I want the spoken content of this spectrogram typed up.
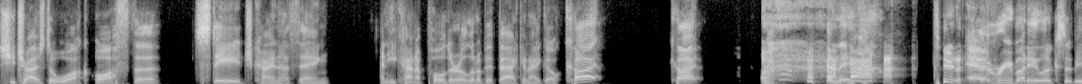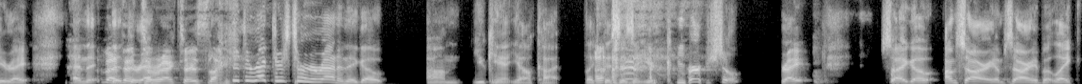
she tries to walk off the stage kind of thing, and he kind of pulled her a little bit back, and I go, cut, cut. And they- Dude, everybody looks at me, right? And the, the the, direct- director's like, the directors turn around and they go, um, you can't yell cut. Like this isn't your commercial, right? So I go, I'm sorry, I'm sorry, but like,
